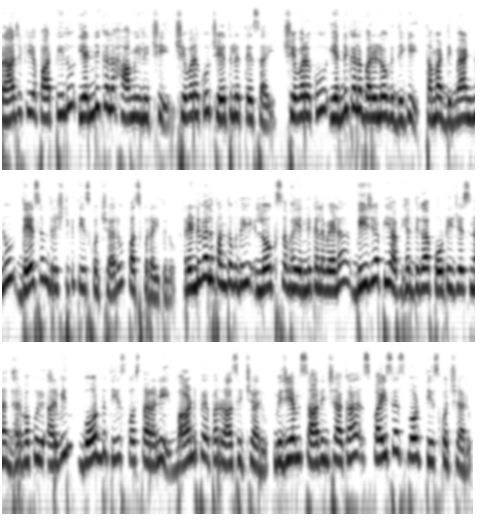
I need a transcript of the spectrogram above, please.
రాజకీయ పార్టీలు ఎన్నికల హామీలిచ్చి చివరకు చేతులెత్తేశాయి. చివరకు ఎన్నికల బరిలోకి దిగి తమ డిమాండ్ను దేశం దృష్టికి తీసుకొచ్చారు పసుపు రైతులు. రెండు వేల పంతొమ్మిది లోక్సభ ఎన్నికల వేళ బీజేపీ అభ్యర్థిగా పోటీ చేసిన ధర్మపురి అరవింద్ బోర్డు తీసుకొస్తారని బాండ్ పేపర్ రాసిచ్చారు. విజయం సాధించాక స్పైసెస్ బోర్డు తీసుకొచ్చారు.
